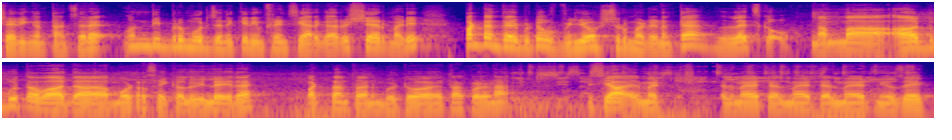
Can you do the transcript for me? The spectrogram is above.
ಶೇರಿಂಗ್ ಅಂತ ಅನ್ಸರೆ ಒಂದಿಬ್ಬರು ಮೂರು ಜನಕ್ಕೆ ನಿಮ್ಮ ಫ್ರೆಂಡ್ಸ್ ಯಾರಿಗಾರು ಶೇರ್ ಮಾಡಿ. ಪಟ್ ಅಂತ ಹೇಳ್ಬಿಟ್ಟು ವಿಡಿಯೋ ಶುರು ಮಾಡೋಣಂತೆ. ಲೆಟ್ಸ್ ಗೋ ನಮ್ಮ ಅದ್ಭುತವಾದ ಮೋಟರ್ ಸೈಕಲು ಇಲ್ಲೇ ಇದೆ. ಪಟ್ ಅಂತ ಅಂದ್ಬಿಟ್ಟು ಎತ್ತಾಕೊಳ್ಳೋಣ. Yeah helmet helmet helmet helmet music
